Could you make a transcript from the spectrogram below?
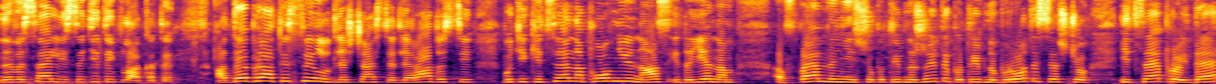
невеселі, сидіти і плакати. А де брати силу для щастя, для радості? Бо тільки це наповнює нас і дає нам впевненість, що потрібно жити, потрібно боротися, що і це пройде.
